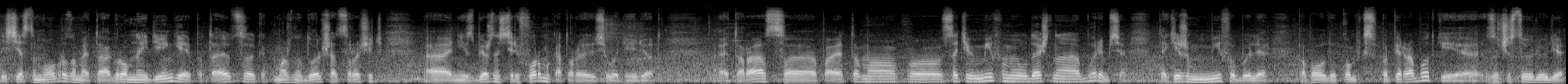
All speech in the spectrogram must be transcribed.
Естественным образом, это огромные деньги, и пытаются как можно дольше отсрочить э, неизбежность реформы, которая сегодня идет. Это раз. Э, поэтому э, с этими мифами удачно боремся. Такие же мифы были по поводу комплексов по переработке. И зачастую люди,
